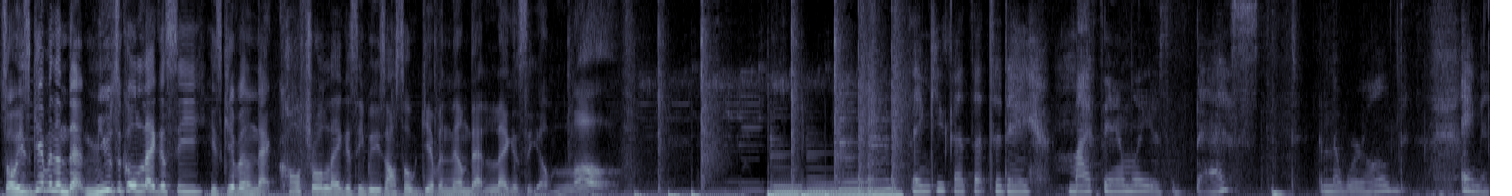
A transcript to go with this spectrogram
So he's giving them that musical legacy, he's giving them that cultural legacy, but he's also giving them that legacy of love. Thank you, God, that today my family is the best in the world. Amen.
